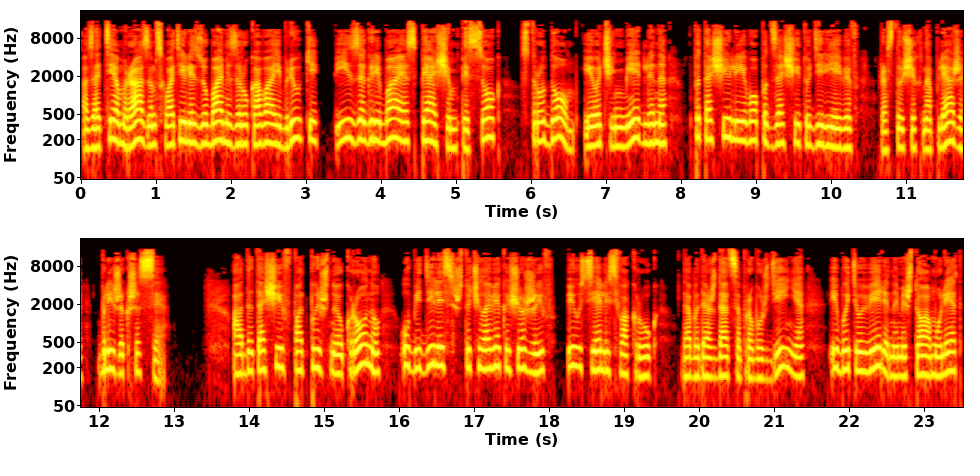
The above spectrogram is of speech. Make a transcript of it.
а затем разом схватились зубами за рукава и брюки и, загребая спящим песок, с трудом и очень медленно потащили его под защиту деревьев, растущих на пляже ближе к шоссе. А дотащив под пышную крону, убедились, что человек еще жив, и уселись вокруг, дабы дождаться пробуждения и быть уверенными, что амулет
